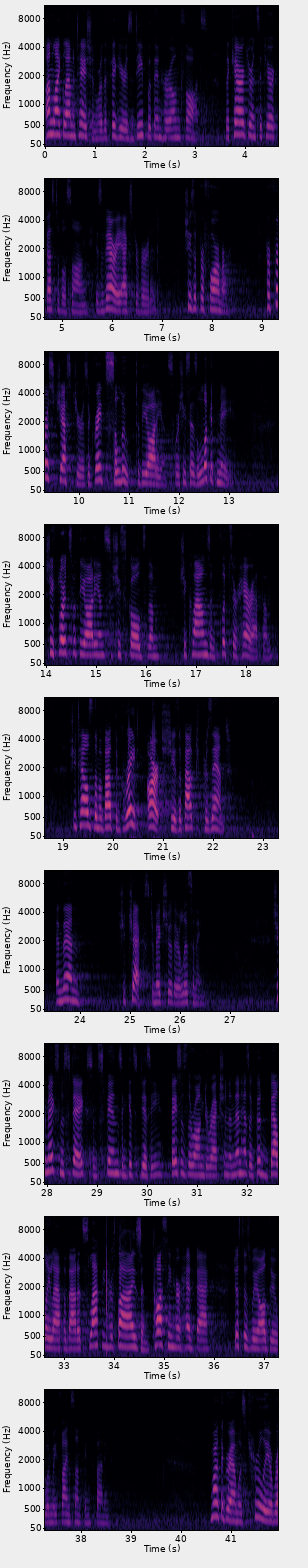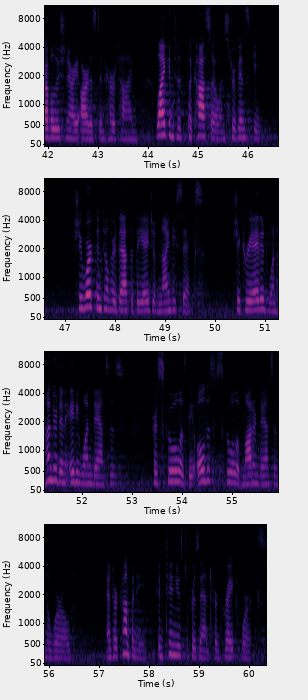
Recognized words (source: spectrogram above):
Unlike Lamentation, where the figure is deep within her own thoughts, the character in Satyric Festival Song is very extroverted. She's a performer. Her first gesture is a great salute to the audience, where she says, Look at me. She flirts with the audience, she scolds them, she clowns and flips her hair at them. She tells them about the great art she is about to present. And then she checks to make sure they're listening. She makes mistakes and spins and gets dizzy, faces the wrong direction, and then has a good belly laugh about it, slapping her thighs and tossing her head back, just as we all do when we find something funny. Martha Graham was truly a revolutionary artist in her time, likened to Picasso and Stravinsky. She worked until her death at the age of 96. She created 181 dances. Her school is the oldest school of modern dance in the world, and her company continues to present her great works.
